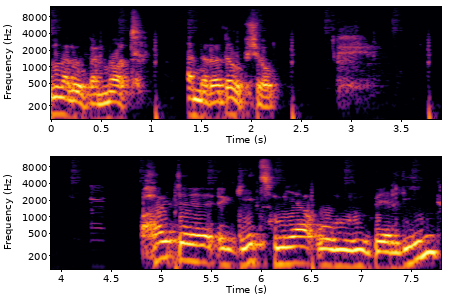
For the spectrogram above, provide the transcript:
und Hallo beim Nord an der Dope Show. Heute geht es mehr um Berlin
